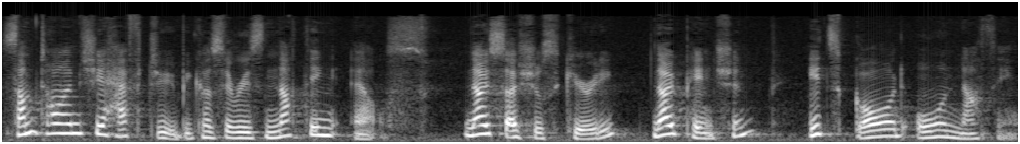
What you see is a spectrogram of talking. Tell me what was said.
Sometimes you have to because there is nothing else. No social security, no pension. It's God or nothing.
